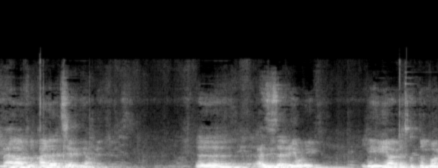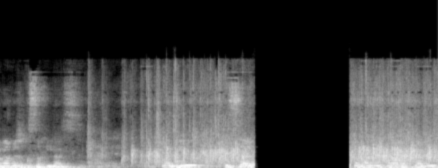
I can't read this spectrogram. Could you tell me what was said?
معها في القناة الثانية. آه عزيزة العيوني اللي هي كتقدم برنامج قصة الناس. يعني تستاهل. طبعا المكرمات كاملين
